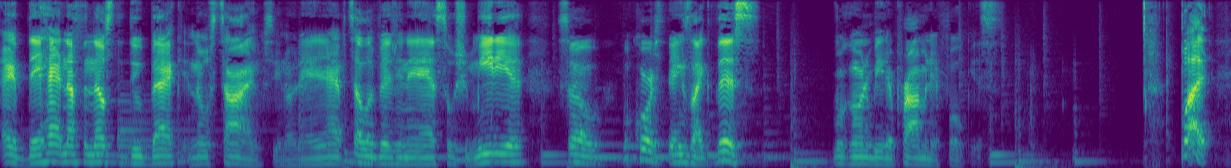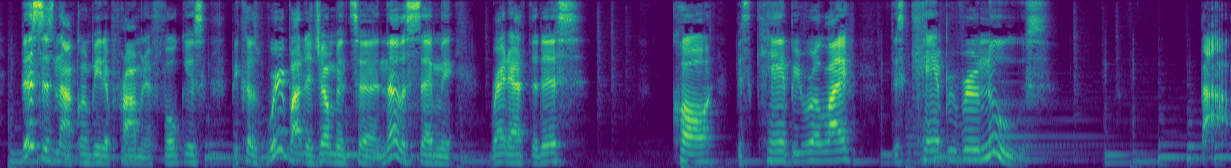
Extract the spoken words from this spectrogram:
I, they had nothing else to do back in those times. You know, they didn't have television, they had social media. So, of course, things like this were going to be the prominent focus. But this is not going to be the prominent focus because we're about to jump into another segment right after this called This Can't Be Real Life, This Can't Be Real News. Bow.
